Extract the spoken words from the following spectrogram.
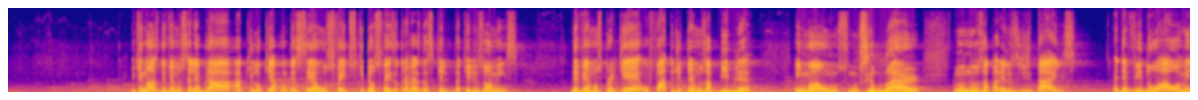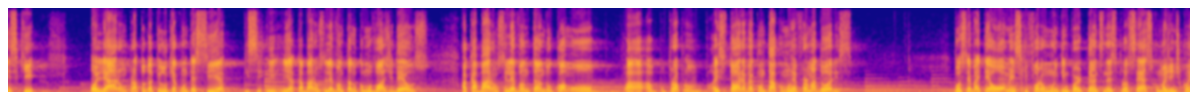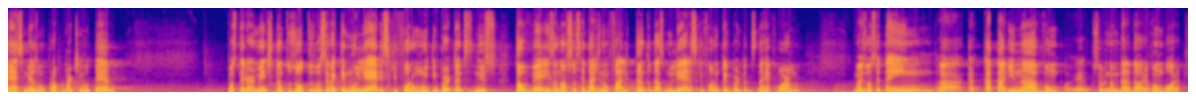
e que nós devemos celebrar aquilo que aconteceu, os feitos que Deus fez através daqueles homens, devemos, porque o fato de termos a Bíblia em mãos, no celular, no, nos aparelhos digitais, é devido a homens que olharam para tudo aquilo que acontecia e, se, e, e, acabaram se levantando como voz de Deus, acabaram se levantando como a, a, o próprio a história vai contar como reformadores. Você vai ter homens que foram muito importantes nesse processo, como a gente conhece mesmo o próprio Martim Lutero. Posteriormente, tantos outros. Você vai ter mulheres que foram muito importantes nisso. Talvez a nossa sociedade não fale tanto das mulheres que foram tão importantes na reforma. Mas você tem a Catarina von, é, o sobrenome dela é da hora, vamos embora.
